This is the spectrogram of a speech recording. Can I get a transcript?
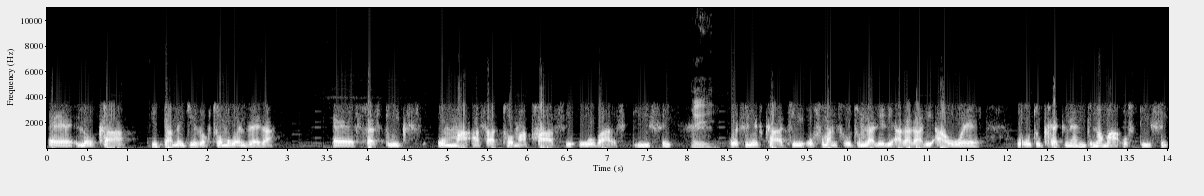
eh lokha idamage izokuthoma ukwenzeka eh first weeks uma asathoma phasi ukuba sidisi. Kwesinye isikhathi ufumanisa ukuthi umlaleli akakabi aware ukuthi upregnant noma usidisi.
